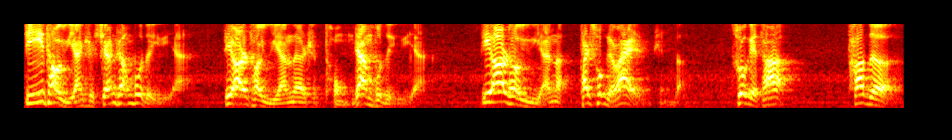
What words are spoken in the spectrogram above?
第一套语言是宣传部的语言，第二套语言呢是统战部的语言。第二套语言呢，他说给外人听的，说给他，他的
